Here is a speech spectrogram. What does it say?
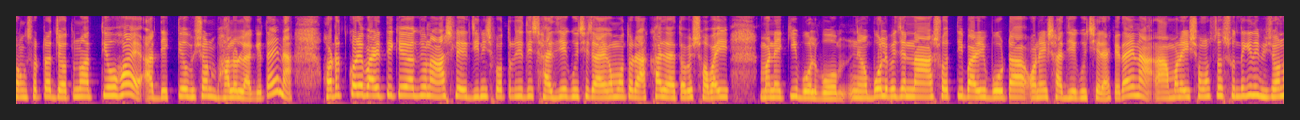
সংসারটা যত্ন আত্মীয় হয় আর দেখতেও ভীষণ ভালো লাগে, তাই না? হঠাৎ করে বাড়িতে কেউ একজন আসলে জিনিসপত্র যদি সাজিয়ে গুছিয়ে জায়গা মতো রাখা যায়, তবে সবাই মানে কি বলব, বলবে যে না সত্যি বাড়ির বউটা অনেক সাজিয়ে গুছিয়ে রাখে, তাই না? আর আমার এই সমস্ত শুনতে কিন্তু ভীষণ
